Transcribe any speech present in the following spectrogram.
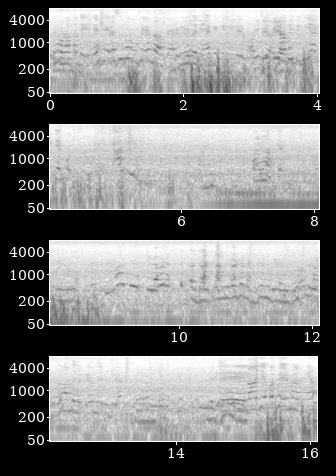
ਤੇ ਹੁਣ ਆਪਾਂ ਦੇਖਦੇ ਹਾਂ ਫਿਰ ਅਸੀਂ ਤੁਹਾਨੂੰ ਫਿਰ ਦੱਸਦੇ ਹਾਂ ਰਿਵਿਊ ਦਿੰਦੇ ਹਾਂ ਕਿ ਕਿੰਨੀ ਦੇਰ ਬਾਅਦ। ਬੀਬੀ ਵੀ ਆ ਗਈ ਦੇਖੋ ਆ ਕੀ ਪਾਣੀ। ਪੀਣ ਕੀ ਲੱਭ ਰਿਹਾ ਡਾਕਟਰਾਂ ਨੇ ਤਾਂ ਲੱਗੇ ਹੁੰਦੇ ਆ ਡਾਕਟਰਾਂ ਦੇ ਲੱਗੇ ਹੁੰਦੇ ਬੀਬੀ ਆ ਤੇ ਲਓ ਜੀ ਆਪਾਂ ਫੇਰ ਮਿਲਦੇ ਹਾਂ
